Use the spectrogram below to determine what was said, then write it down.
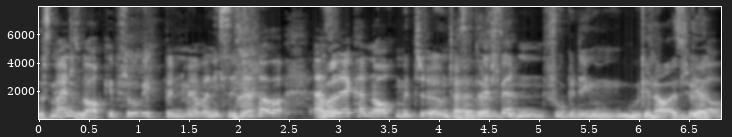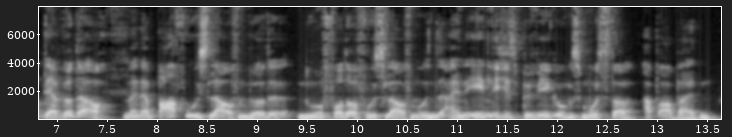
Ich meine, es war auch Kipchoge, ich bin mir aber nicht sicher. Aber also aber, der kann auch mit äh, unter also erschwerten Schuhbedingungen gut. Genau, also der, laufen. der würde auch, wenn er barfuß laufen würde, nur Vorderfuß laufen und ein ähnliches Bewegungsmuster abarbeiten.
